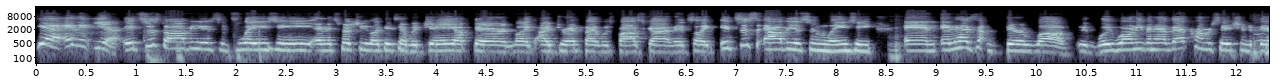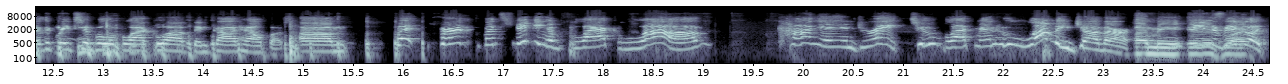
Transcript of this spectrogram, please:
Yeah, and it, yeah, it's just obvious. It's lazy, and especially like I said with Jay up there, like I dreamt I was Basquiat, and it's like it's just obvious and lazy, and it has their love. We won't even have that conversation if they're the great symbol of black love. Then God help us. Um, but for but speaking of black love, Kanye and Drake, two black men who love each other I mean, individually. like,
